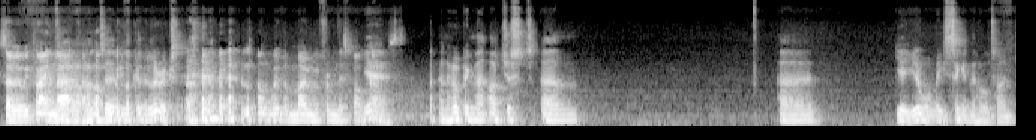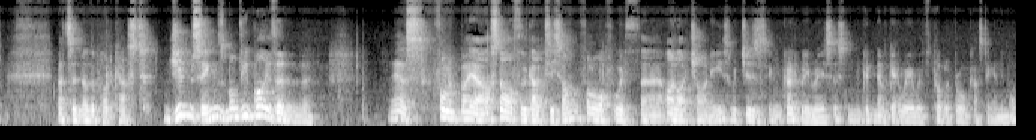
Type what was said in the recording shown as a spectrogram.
So we'll be playing that I'll have along to with, look at the lyrics that, yeah. along with a moment from this podcast. Yeah. and hoping that I've just um, uh, yeah, you don't want me singing the whole time. That's another podcast. Jim sings Monty Python. Yes, followed by uh, I'll start off with the Galaxy song. Follow off with uh, I Like Chinese, which is incredibly racist and you could never get away with public broadcasting anymore.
